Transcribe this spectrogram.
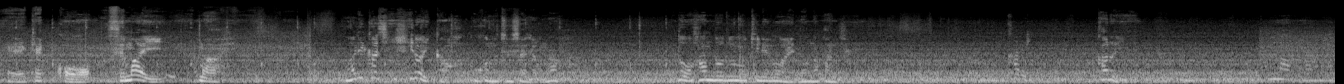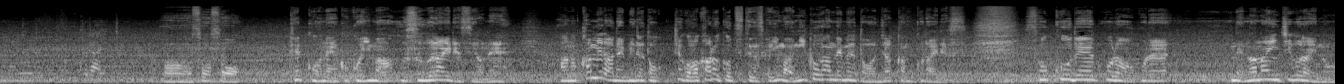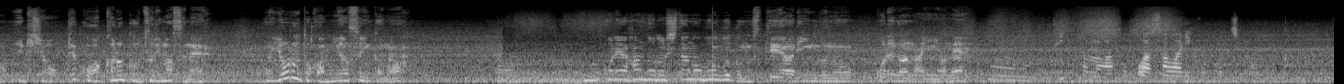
えー結構狭いまあわりかし広いかここの駐車場な。どう？ハンドルの切れ具合どんな感じ？軽い。軽い？今の暗い。とああそうそう。結構ねここ今薄暗いですよね。あのカメラで見ると結構明るく映ってるんですけど今肉眼で見ると若干暗いです。そこでほらこれね7インチぐらいの液晶。結構明るく映りますね。夜とか見やすいんかなこれハンドル下の部分ステアリングのこれがないんよね。うん。フィットのはそこは触り心地がいいか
